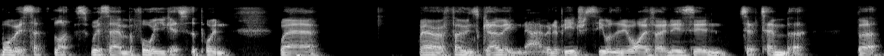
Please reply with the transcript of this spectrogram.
what we're like we're saying before. You get to the point where where a phone's going now, and it'd be interesting to see what the new iPhone is in September. But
